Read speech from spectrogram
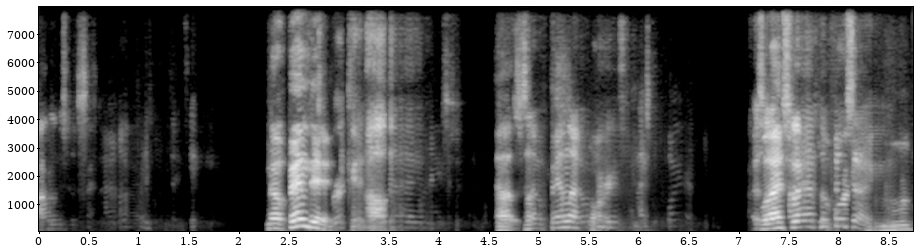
I was just No, Ben did. working all day. Uh, I was like, Finn left one. Well, that's what I happened to have Finn to said. Mhm.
